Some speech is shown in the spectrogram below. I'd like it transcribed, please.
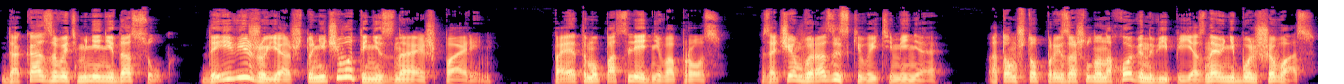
Доказывать мне не досуг. Да и вижу я, что ничего ты не знаешь, парень. Поэтому последний вопрос. Зачем вы разыскиваете меня? О том, что произошло на Ховенвипе, я знаю не больше вас.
